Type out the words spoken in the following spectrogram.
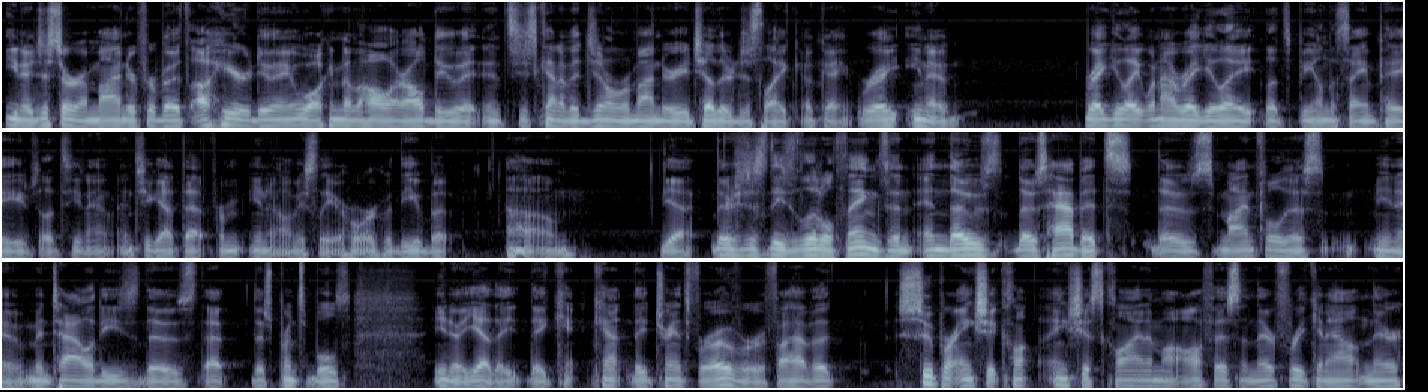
you know, just a reminder for both. I'll hear doing it, walking down the hall, or I'll do it, and it's just kind of a gentle reminder to each other, just like, okay, right, you know, regulate when I regulate. Let's be on the same page. Let's, you know, and she got that from, you know, obviously her work with you, but um, yeah there's just these little things and and those those habits those mindfulness you know mentalities those that those principles you know yeah they they can't, can't they transfer over if i have a super anxious anxious client in my office and they're freaking out and they're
